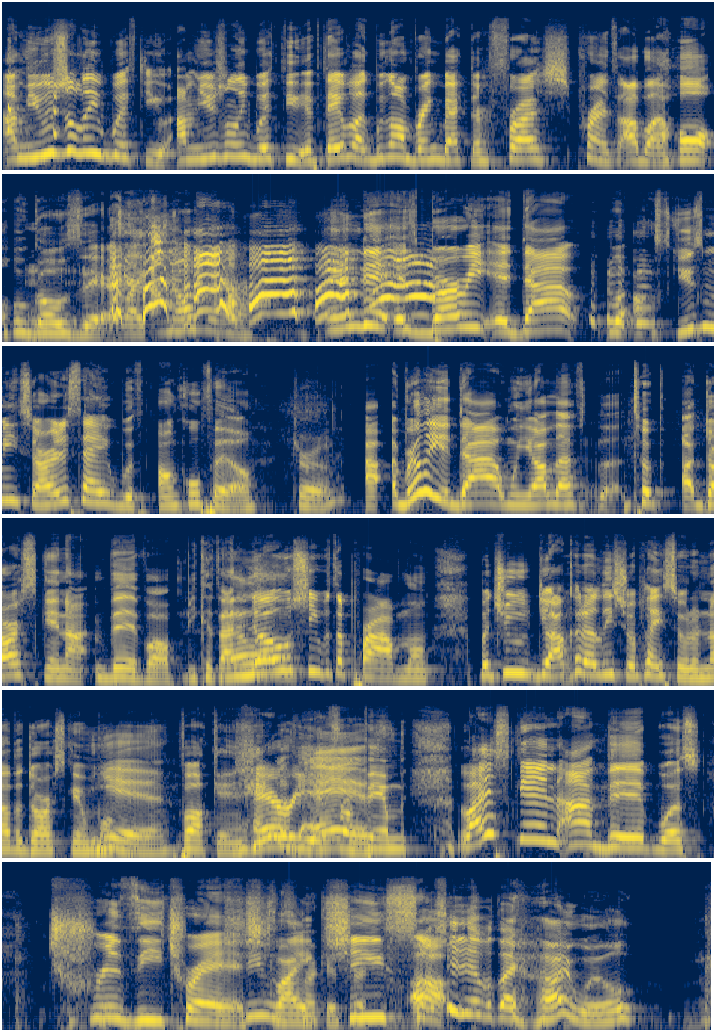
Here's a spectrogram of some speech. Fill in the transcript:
I'm usually with you. I'm usually with you. If they were like, we're gonna bring back the Fresh Prince, I'm like, halt. Who goes there? Like no more. End it. It's buried. It died. With, excuse me. Sorry to say, with Uncle Phil. True. Uh, really, it died when y'all left. Uh, took a dark skin Aunt Viv off because I know she was a problem. But you y'all could at least replace her with another dark skin woman. Yeah. fucking She Harriet from. Family. Light skin Aunt Viv was trizzy trash. She was like she trash. All she did was like, "Hi, Will."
